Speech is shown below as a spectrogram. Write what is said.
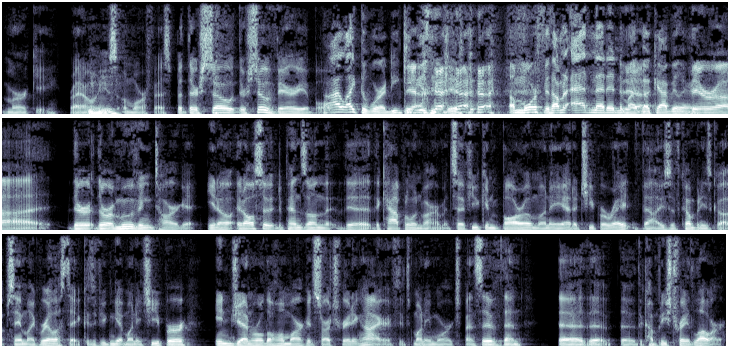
murky, right? I don't to use amorphous, but they're so they're so variable. I like the word. You keep Yeah. using it, dude. Amorphous. I'm adding that into my vocabulary. They're uh, they're they're a moving target. You know, it also depends on the, the the capital environment. So if you can borrow money at a cheaper rate, values of companies go up. Same like real estate, because if you can get money cheaper, in general, the whole market starts trading higher. If it's money more expensive, then the the the, the companies trade lower.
